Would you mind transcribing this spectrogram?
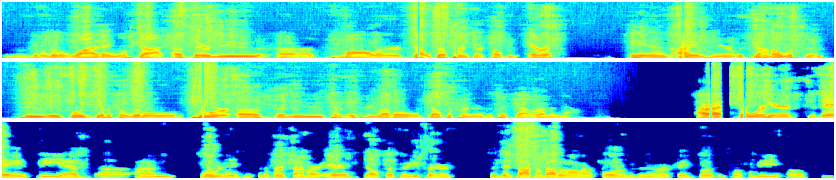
We'll get a little wide angle shot of their new uh, smaller Delta printer called the Eris. And I am here with John Olofsson, who is going to give us a little tour of the new kind of entry level Delta printer that they've got running now. All right, so we're here today at CES. Uh, on, we're releasing for the first time our Eris Delta 3D printer. We've been talking about it on our forums and in our Facebook and social media posts. And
